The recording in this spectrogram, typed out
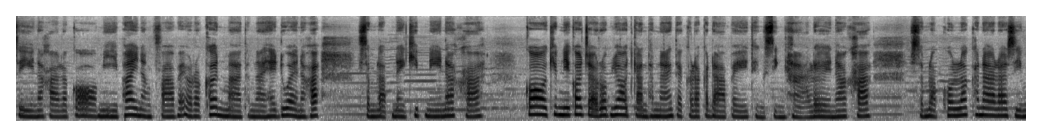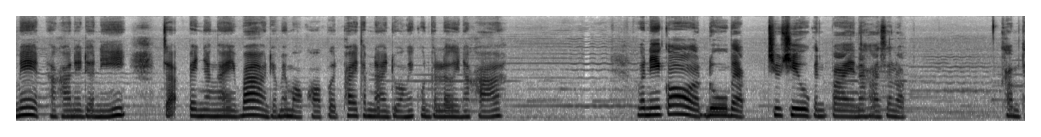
ซีนะคะ แล้วก็มีไพ่นางฟ้าไพ่ออราเคิลมาทำนายให้ด้วยนะคะสำหรับในคลิปนี้นะคะ ก็คลิปนี้ก็จะรวบยอดการทำนายแต่กรกฎาไปถึงสิงหาเลยนะคะสำหรับคนลัคนาราศีเมษนะคะ ในเดือนนี้จะเป็นยังไงบ้าง เดี๋ยวแม่หมอขอเปิดไพ่ทำนายดวงให้คุณกันเลยนะคะ วันนี้ก็ดูแบบชิวๆกันไปนะคะสำหรับคำท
